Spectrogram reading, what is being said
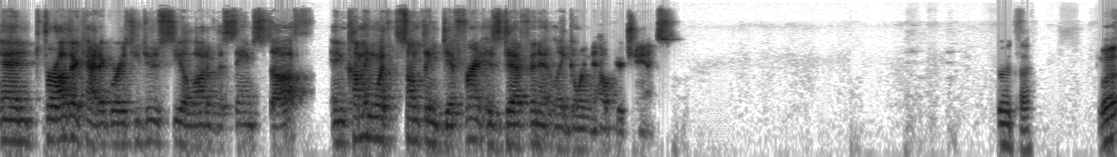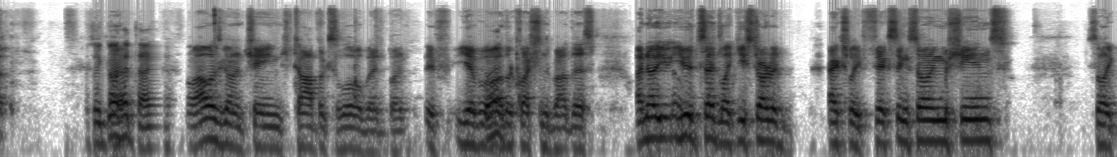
And for other categories, you do see a lot of the same stuff. And coming with something different is definitely going to help your chance. Go ahead, Ty. What? I said, go Uh, ahead, Ty. Well, I was going to change topics a little bit, but if you have other questions about this, I know you, you had said like you started actually fixing sewing machines. So like,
